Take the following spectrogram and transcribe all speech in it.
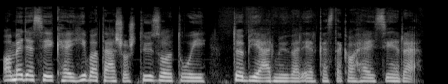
A megyeszékhely hivatásos tűzoltói több járművel érkeztek a helyszínre.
